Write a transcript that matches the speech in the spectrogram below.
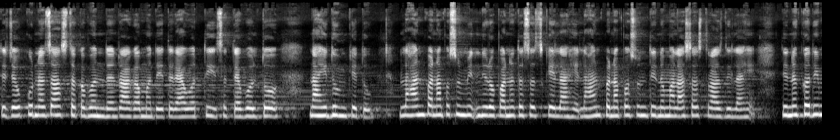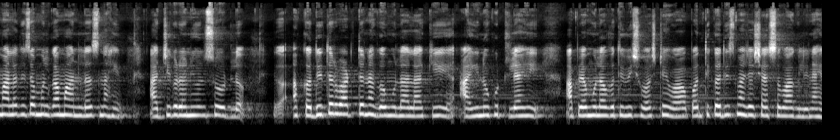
त्याच्यावर कुणाचं असतं का बंधन रागामध्ये तर यावरती सत्या बोलतो नाही धूमकेतू लहानपणापासून मी निरोपानं तसंच केलं आहे. लहानपणापासून तिनं मला असाच त्रास दिला आहे. तिनं कधी मला तिचा मुलगा मानलंच नाही. आजीकडं नेऊन सोडलं. कधी तर वाटतं ना गं मुलाला की आईनं कुठल्याही आपल्या मुलावरती विश्वास ठेवा पण ती कधीच माझ्याशी असं वागली नाही.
